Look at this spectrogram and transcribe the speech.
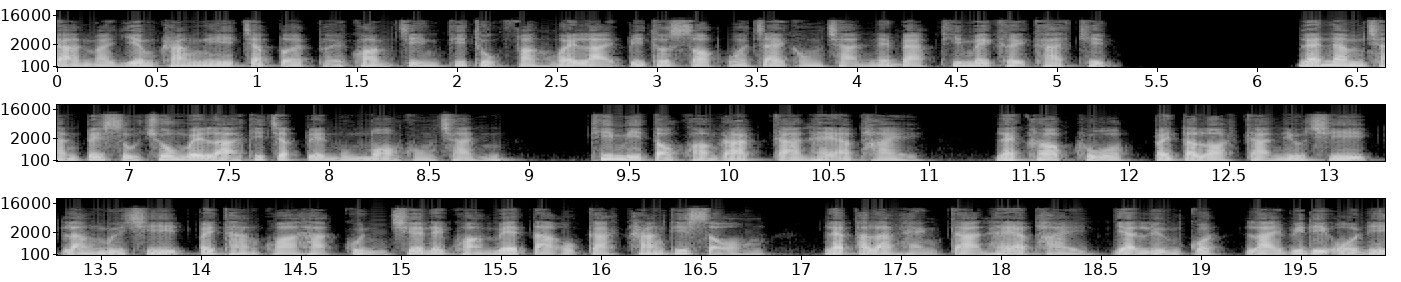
การมาเยี่ยมครั้งนี้จะเปิดเผยความจริงที่ถูกฝังไว้หลายปีทดสอบหัวใจของฉันในแบบที่ไม่เคยคาดคิด และนำฉันไปสู่ช่วงเวลาที่จะเปลี่ยนมุมมองของฉัน ที่มีต่อความรักการให้อภัย และครอบครัวไปตลอดการนิ้วชี้ หลังมือชี้ไปทางขวาหากคุณเชื่อในความเมตตาโอกาสครั้งที่สองและพลังแห่งการให้อภัย อย่าลืมกดไลค์วิดีโอนี้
